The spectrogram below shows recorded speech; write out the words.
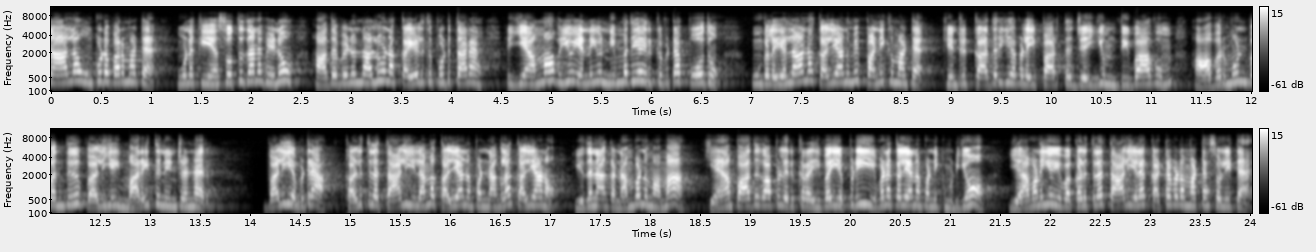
நான்லாம் உன் கூட வரமாட்டேன். உனக்கு என் சொத்து தானே வேணும்? அதை வேணும்னாலும் நான் கையெழுத்து போட்டு தரேன். என் அம்மாவையும் என்னையும் நிம்மதியா இருக்க விட்டா போதும். உங்களை எல்லாம் நான் கல்யாணமே பண்ணிக்க மாட்டேன். என்று கதறியவளை பார்த்த ஜெய்யும் திவாவும் அவர் முன் வந்து வழியை மறைத்து நின்றனர். வழிய விட்றா. கழுத்தில் தாலி இல்லாமல் கல்யாணம் பண்ணாங்களாம் கல்யாணம். இதை நாங்கள் நம்பணுமாமா? என் பாதுகாப்பில் இருக்கிற இவ எப்படி இவனை கல்யாணம் பண்ணிக்க முடியும்? எவனையும் இவ கழுத்துல தாலியெல்லாம் கட்ட விட மாட்டேன் சொல்லிட்டேன்.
